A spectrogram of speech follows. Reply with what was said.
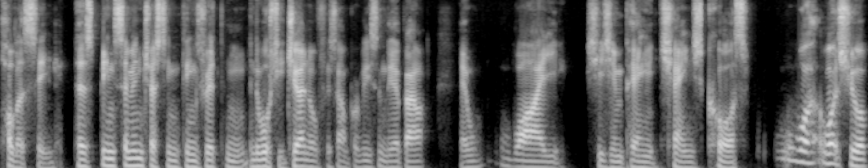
policy. There's been some interesting things written in the Wall Street Journal, for example, recently about you know, why Xi Jinping changed course. What, what's your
